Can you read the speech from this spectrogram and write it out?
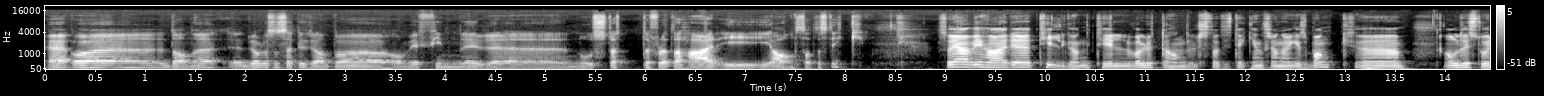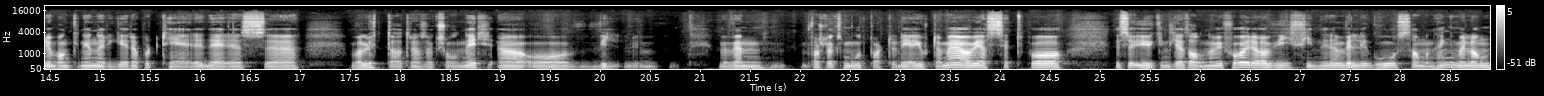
Eh, og eh, Dane, du har vel også sett litt på om vi finner eh, noe støtte for dette her i, i annen statistikk? Så ja, Vi har tilgang til valutahandelsstatistikken fra Norges Bank. Alle de store bankene i Norge rapporterer deres valutatransaksjoner og med hvem, hva slags motparter de har gjort det med. Og Vi har sett på disse ukentlige tallene vi får, og vi finner en veldig god sammenheng mellom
